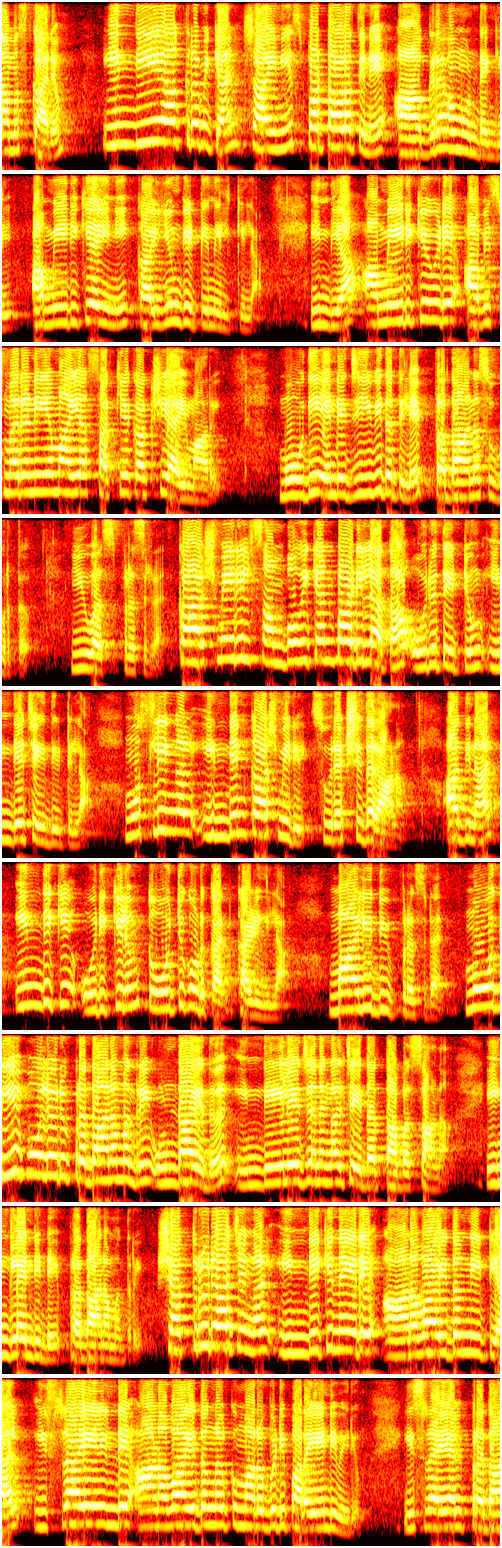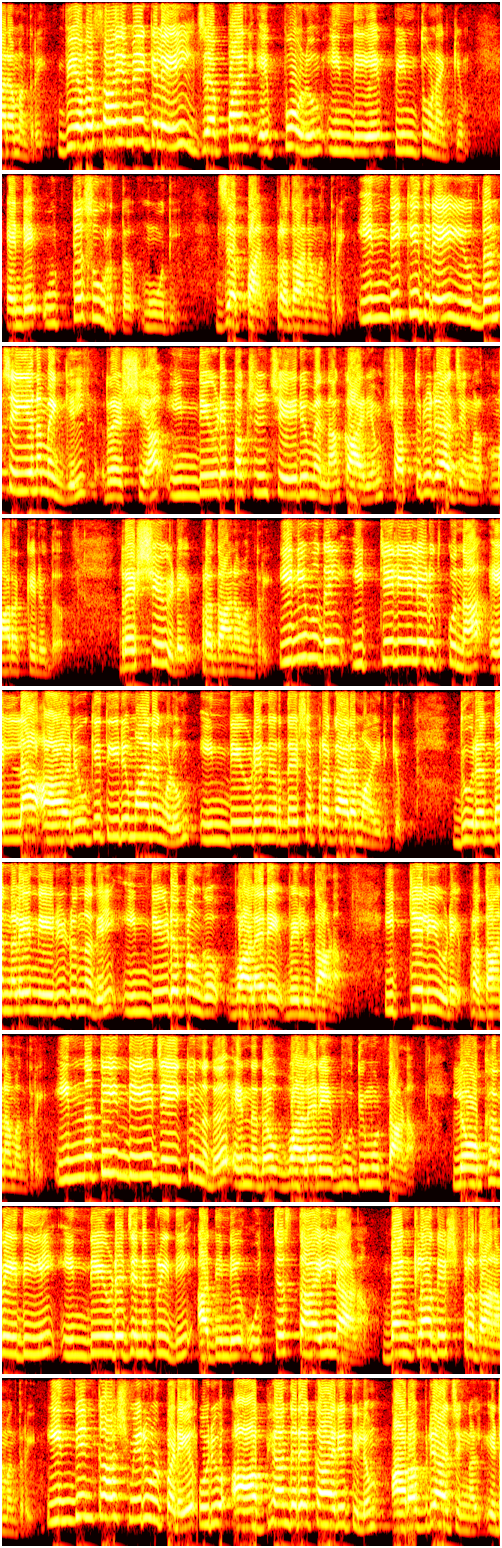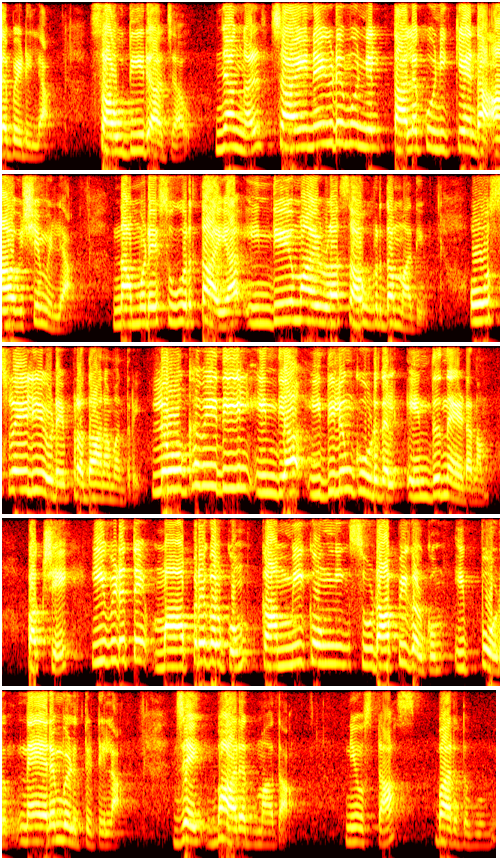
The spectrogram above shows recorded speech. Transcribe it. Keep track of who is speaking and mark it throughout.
Speaker 1: നമസ്കാരം. ഇന്ത്യയെ ആക്രമിക്കാൻ ചൈനീസ് പട്ടാളത്തിന് ആഗ്രഹമുണ്ടെങ്കിൽ അമേരിക്ക ഇനി കയ്യും കെട്ടി നിൽക്കില്ല. ഇന്ത്യ അമേരിക്കയുടെ അവിസ്മരണീയമായ സഖ്യകക്ഷിയായി മാറി. മോദി എന്റെ ജീവിതത്തിലെ പ്രധാന സുഹൃത്ത് യു എസ് പ്രസിഡന്റ്. കാശ്മീരിൽ സംഭവിക്കാൻ പാടില്ലാത്ത ഒരു തെറ്റും ഇന്ത്യ ചെയ്തിട്ടില്ല. മുസ്ലിങ്ങൾ ഇന്ത്യൻ കാശ്മീരിൽ സുരക്ഷിതരാണ്. അതിനാൽ ഇന്ത്യയ്ക്ക് ഒരിക്കലും തോറ്റുകൊടുക്കാൻ കഴിയില്ല. മാലിദ്വീപ് പ്രസിഡന്റ്. മോദിയെ പോലെ ഒരു പ്രധാനമന്ത്രി ഉണ്ടായത് ഇന്ത്യയിലെ ജനങ്ങൾ ചെയ്ത തപസ്സാണ്. ഇംഗ്ലണ്ടിന്റെ പ്രധാനമന്ത്രി. ശത്രു രാജ്യങ്ങൾ ഇന്ത്യയ്ക്ക് നേരെ ആണവായുധം നീട്ടിയാൽ ഇസ്രായേലിന്റെ ആണവായുധങ്ങൾക്ക് മറുപടി പറയേണ്ടി വരും. ഇസ്രായേൽ പ്രധാനമന്ത്രി. വ്യവസായ മേഖലയിൽ ജപ്പാൻ എപ്പോഴും ഇന്ത്യയെ പിന്തുണയ്ക്കും. എന്റെ ഉറ്റ സുഹൃത്ത് മോദി. ജപ്പാൻ പ്രധാനമന്ത്രി. ഇന്ത്യക്കെതിരെ യുദ്ധം ചെയ്യണമെങ്കിൽ റഷ്യ ഇന്ത്യയുടെ പക്ഷം ചേരുമെന്ന കാര്യം ശത്രു രാജ്യങ്ങൾ മറക്കരുത്. റഷ്യയുടെ പ്രധാനമന്ത്രി. ഇനി മുതൽ ഇറ്റലിയിൽ എടുക്കുന്ന എല്ലാ ആരോഗ്യ തീരുമാനങ്ങളും ഇന്ത്യയുടെ നിർദ്ദേശപ്രകാരമായിരിക്കും. ദുരന്തങ്ങളെ നേരിടുന്നതിൽ ഇന്ത്യയുടെ പങ്ക് വളരെ വലുതാണ്. ഇറ്റലിയുടെ പ്രധാനമന്ത്രി. ഇന്നത്തെ ഇന്ത്യയെ ജയിക്കുന്നത് എന്നത് വളരെ ബുദ്ധിമുട്ടാണ്. ലോകവേദിയിൽ ഇന്ത്യയുടെ ജനപ്രീതി അതിന്റെ ഉച്ചസ്ഥായിലാണ് ബംഗ്ലാദേശ് പ്രധാനമന്ത്രി. ഇന്ത്യൻ കാശ്മീർ ഉൾപ്പെടെ ഒരു ആഭ്യന്തര കാര്യത്തിലും അറബ് രാജ്യങ്ങൾ ഇടപെടില്ല. സൗദി രാജാവ്. ഞങ്ങൾ ചൈനയുടെ മുന്നിൽ തല കുനിക്കേണ്ട ആവശ്യമില്ല. നമ്മുടെ സുഹൃത്തായ ഇന്ത്യയുമായുള്ള സൗഹൃദം മതി. ഓസ്ട്രേലിയയുടെ പ്രധാനമന്ത്രി. ലോകവേദിയിൽ ഇന്ത്യ ഇതിലും കൂടുതൽ എന്ത് നേടണം? പക്ഷേ ഇവിടുത്തെ മാപ്രകൾക്കും കമ്മി കൊങ്ങി സുഡാപ്പികൾക്കും ഇപ്പോഴും നേരം വെളുത്തിട്ടില്ല. ജയ് ഭാരത് മാതാ. ന്യൂസ് ഡാസ് ഭാരതഭൂമി.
